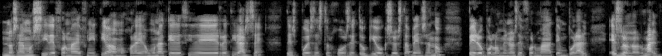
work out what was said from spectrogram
no sabemos si de forma definitiva, a lo mejor hay alguna que decide retirarse después de estos Juegos de Tokio o que se lo está pensando, pero por lo menos de forma temporal es lo normal.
